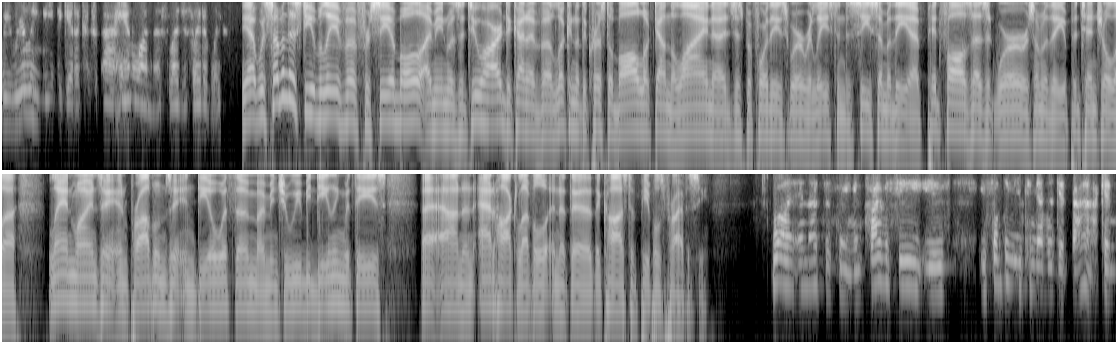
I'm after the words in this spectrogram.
we really need to get a, a, handle on this legislatively. Yeah, was some of this, do you believe, uh, foreseeable? I mean, was it too hard to kind of uh, look into the crystal ball, look down the line uh, just before these were released, and to see some of the uh, pitfalls, as it were, or some of the potential uh, landmines and problems and deal with them? I mean, should we be dealing with these uh, on an ad hoc level and at the the cost of people's privacy? Well, and that's the thing, and privacy is is something you can never get back. And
